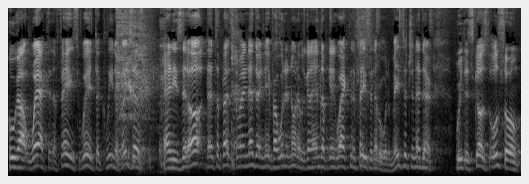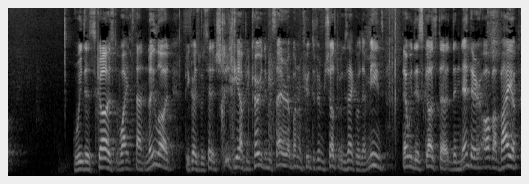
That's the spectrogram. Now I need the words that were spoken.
who got whacked in the face with the clean of Pesach, and he said, "Oh, that's a Pesach of my neder." And if I would have known I was going to end up getting whacked in the face, I never would have made such a neder. We discussed also. We discussed why it's not noilod because we said it's shchichi the Messiah Rabban a few different shatim exactly what that means. Then we discussed the, the neder of Abaya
